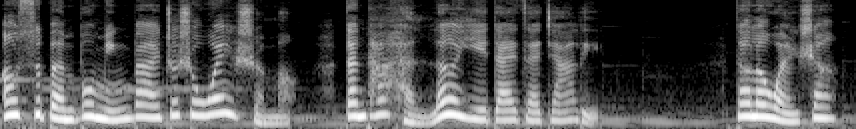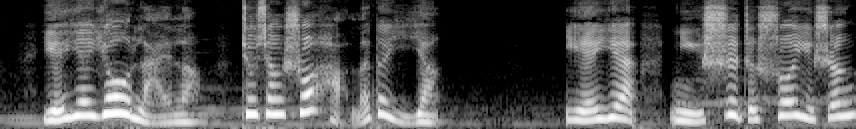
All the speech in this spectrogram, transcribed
奥斯本不明白这是为什么，但他很乐意待在家里。到了晚上，爷爷又来了，就像说好了的一样。爷爷，你试着说一声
